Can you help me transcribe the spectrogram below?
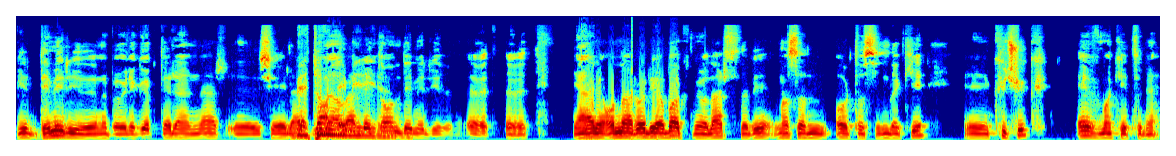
bir demir yığını böyle gökdelenler e, şeyler beton binalar demir beton yığını. demir yığını. Evet evet. Yani onlar oraya bakmıyorlar tabii masanın ortasındaki e, küçük ev maketine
